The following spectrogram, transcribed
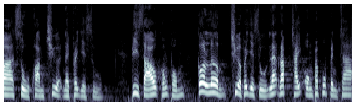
มาสู่ความเชื่อในพระเยซู พี่สาวของผมก็เริ่มเชื่อพระเยซูและรับใช้องค์พระผู้เป็นเจ้า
